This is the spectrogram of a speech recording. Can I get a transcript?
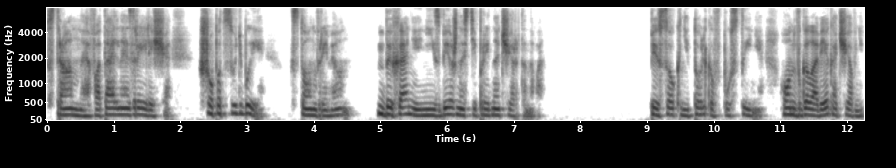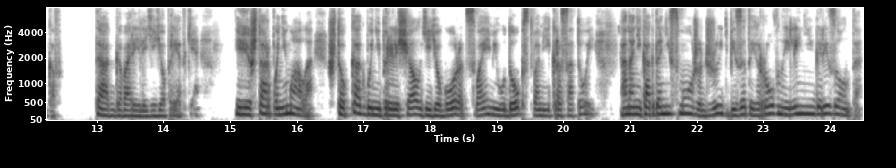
Странное, фатальное зрелище, шепот судьбы, стон времен, дыхание неизбежности предначертанного. Песок не только в пустыне, он в голове кочевников. Так говорили ее предки. И Иштар понимала, что как бы ни прельщал ее город своими удобствами и красотой, она никогда не сможет жить без этой ровной линии горизонта,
